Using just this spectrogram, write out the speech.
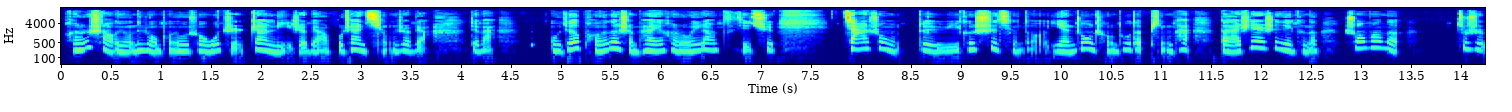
很少有那种朋友说我只站理这边，不站情这边，对吧？我觉得朋友的审判也很容易让自己去加重对于一个事情的严重程度的评判。本来这件事情可能双方的，就是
